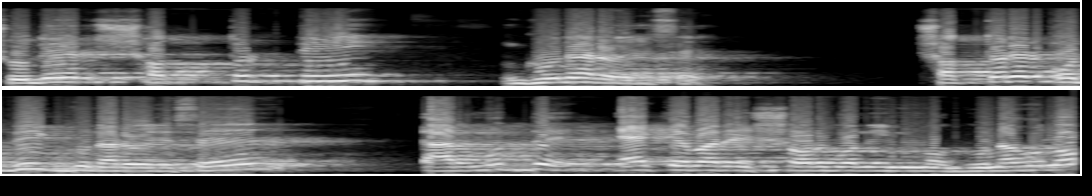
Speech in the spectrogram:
সুদের সত্তরটি গুণা রয়েছে। সত্তরের অধিক গুণা রয়েছে, তার মধ্যে একেবারে সর্বনিম্ন গুণা হলো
